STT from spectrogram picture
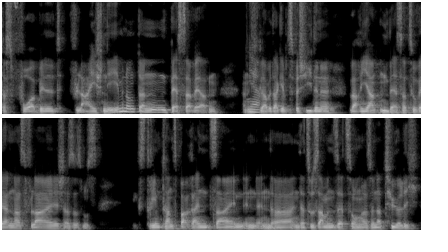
das Vorbild Fleisch nehmen und dann besser werden. Und ja. ich glaube, da gibt es verschiedene Varianten, besser zu werden als Fleisch. Also es muss extrem transparent sein in, in, der, in der Zusammensetzung, also natürlich.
